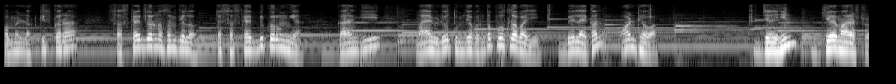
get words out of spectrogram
कमेंट नक्कीच करा. सबस्क्राईब जर नसन केलं तर सबस्क्राईब बी करून घ्या. कारण की माझा व्हिडिओ तुमच्यापर्यंत पोचला पाहिजे. बेल आयकॉन ऑन ठेवा. जय हिंद जय महाराष्ट्र.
